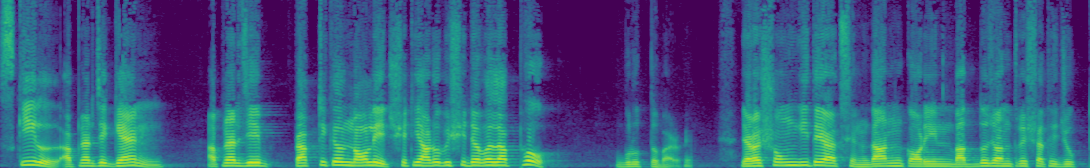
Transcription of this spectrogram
স্কিল, আপনার যে জ্ঞান, আপনার যে প্র্যাকটিক্যাল নলেজ সেটি আরও বেশি ডেভেলপড হোক, গুরুত্ব বাড়বে। যারা সঙ্গীতে আছেন, গান করেন, বাদ্যযন্ত্রের সাথে যুক্ত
